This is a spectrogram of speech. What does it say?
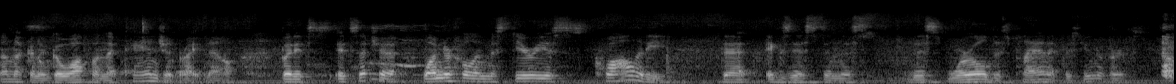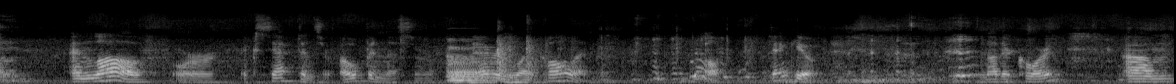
I'm not going to go off on that tangent right now, but it's, it's such a wonderful and mysterious quality that exists in this, this world, this planet, this universe. And love, or acceptance, or openness, or whatever you want to call it. No, thank you another chord. Um,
